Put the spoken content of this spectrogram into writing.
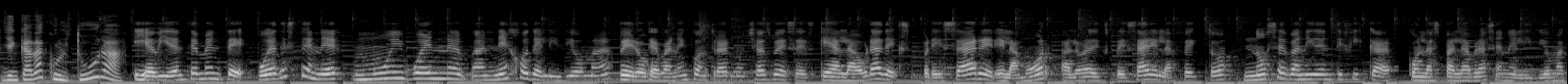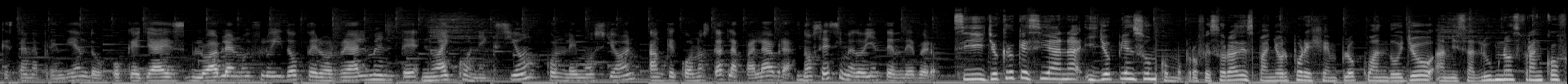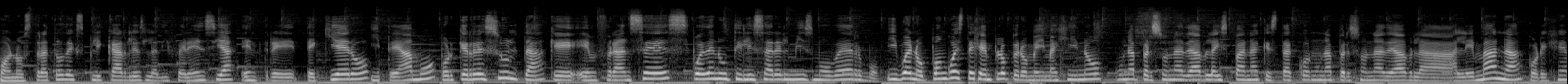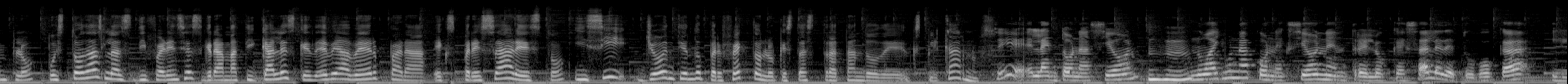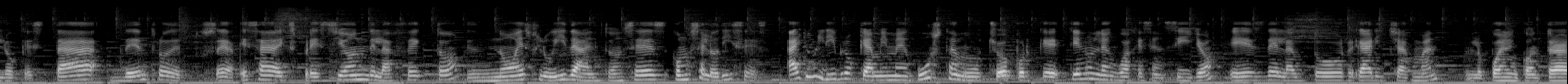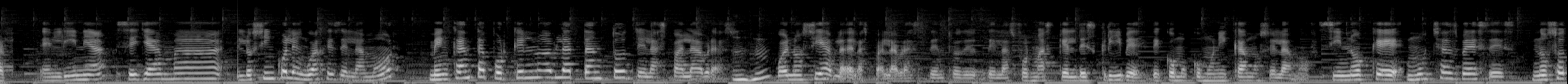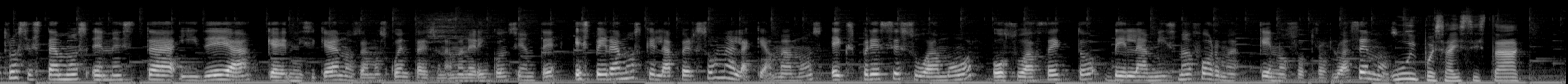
y en cada cultura. Y evidentemente puedes tener muy buen eh, manejo del idioma, pero te van a encontrar muchas veces que a la hora de expresar el amor, a la hora de expresar el afecto, no se van a identificar con las palabras en el idioma que están aprendiendo o que ya es lo hablan muy fluido, pero realmente no hay conexión con la emoción aunque conozcas la palabra. No sé si me doy a entender, pero Sí, yo creo que sí, Ana, y yo pienso como profesora de español, por ejemplo, cuando yo a mis alumnos francófonos trato de explicarles la diferencia entre te quiero y te amo, porque resulta que en francés pueden utilizar el mismo verbo. Y bueno, pongo este ejemplo, pero me imagino una persona de habla hispana que está con una persona de habla alemana, por ejemplo, pues todas las diferencias gramaticales que debe haber para expresar esto. Y sí, yo entiendo perfecto lo que estás tratando de explicarnos. Sí, la entonación, no hay hay una conexión entre lo que sale de tu boca y lo que está dentro de tu ser. Esa expresión del afecto no es fluida, entonces, ¿cómo se lo dices? Hay un libro que a mí me gusta mucho porque tiene un lenguaje sencillo, es del autor Gary Chapman, lo pueden encontrar en línea, se llama Los cinco lenguajes del amor me encanta porque él no habla tanto de las palabras. Bueno, sí habla de las palabras dentro de, las formas que él describe de cómo comunicamos el amor, sino que muchas veces nosotros estamos en esta idea que ni siquiera nos damos cuenta, es una manera inconsciente, esperamos que la persona a la que amamos exprese su amor o su afecto de la misma forma que nosotros lo hacemos. Uy, pues ahí sí está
